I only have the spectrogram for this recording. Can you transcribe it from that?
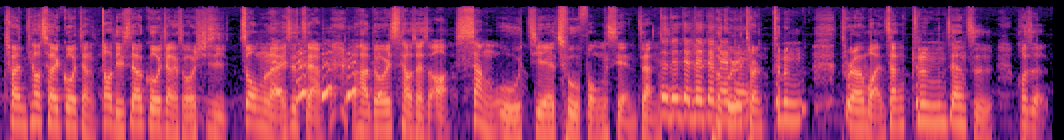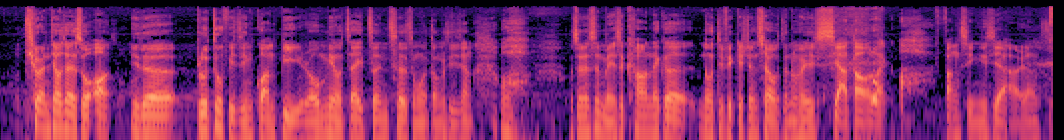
突然跳出来跟我讲，到底是要跟我讲什么讯息？中了还是怎样？然后他都会跳出来说，哦，尚无接触风险这样子。对对对对对对。会突然噔，突然晚上噔这样子，或者突然跳出来说，哦，你的 Bluetooth 已经关闭，然后没有在侦测什么东西这样。哇！我真的是每次看到那个 notification 出来，我真的会吓到，like 啊，放心一下这样子。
